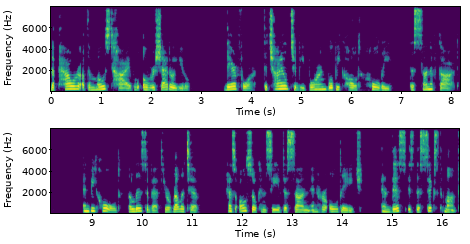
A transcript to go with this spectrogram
the power of the Most High will overshadow you. Therefore, the child to be born will be called Holy, the Son of God. And behold, Elizabeth, your relative, has also conceived a son in her old age, and this is the sixth month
